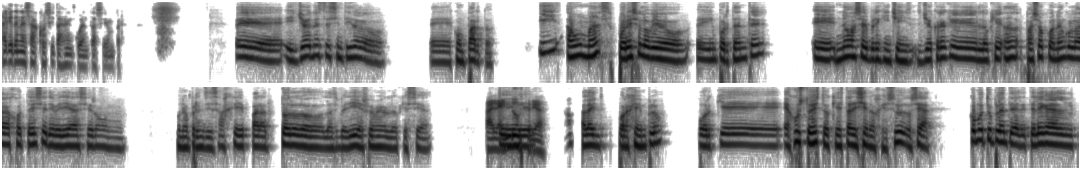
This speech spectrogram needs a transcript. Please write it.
Hay que tener esas cositas en cuenta siempre. Eh, y yo en este sentido eh, comparto. Y aún más, por eso lo veo eh, importante, no hacer breaking change. Yo creo que lo que ah, pasó con Angular JS debería ser un, un aprendizaje para todas las verías, lo que sea. A la industria, ¿no? por ejemplo, porque es justo esto que está diciendo Jesús. O sea, ¿cómo tú planteas? Te lega el.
